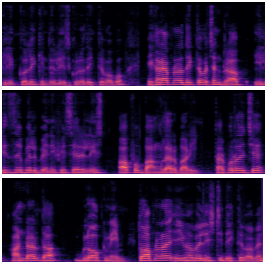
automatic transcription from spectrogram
ক্লিক করলেই কিন্তু লিস্টগুলো দেখতে পাবো। এখানে আপনারা দেখতে পাচ্ছেন draft eligible beneficiary list of বাংলার বাড়ি। তারপর রয়েছে আন্ডার দ্য ব্লক নেম তো আপনারা এইভাবে লিস্টটি দেখতে পাবেন।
